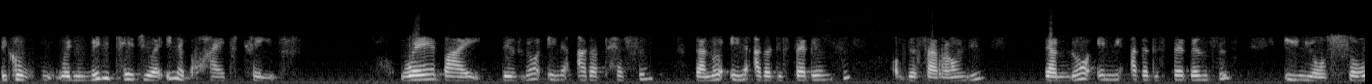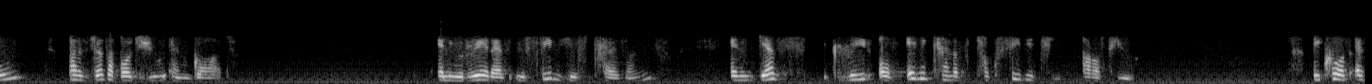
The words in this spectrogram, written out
Because when you meditate, you are in a quiet place whereby there's not any other person, there are no any other disturbances of the surroundings, there are no any other disturbances in your soul, but it's just about you and God. And you realize, you feel His presence, and gets rid of any kind of toxicity out of you. Because as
